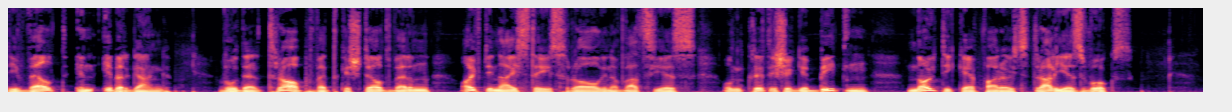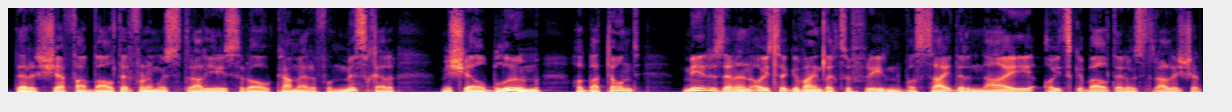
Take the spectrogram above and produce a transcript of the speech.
die Welt in Übergang – wo der Trop wird gestellt werden auf die nächste Israel Innovations und kritische Gebieten nötige für Australiens Wuchs. Der Chefverwalter von der Australie-Israel Kammer von Mischer, Michelle Bloom, hat betont, wir sind äußergewöhnlich zufrieden, was sei der neu ausgewählte australische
